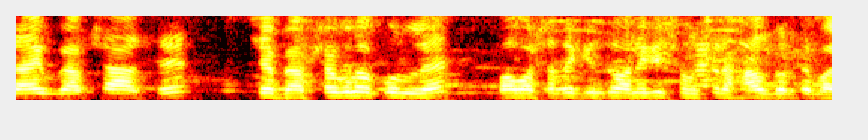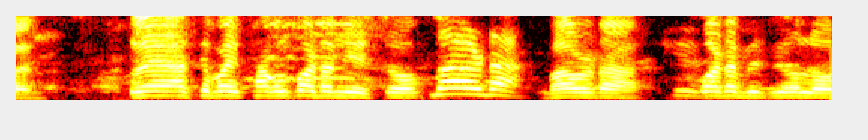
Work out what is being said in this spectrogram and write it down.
যাই ব্যবসা আছে সে ব্যবসাগুলো করলে বাবার সাথে কিন্তু অনেকেই সংসারে হাল ধরতে পারেন। তো আজকে ভাই ছাগল কয়টা নিয়েছো? বারোটা। বারোটা। কয়টা বিক্রি হলো?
